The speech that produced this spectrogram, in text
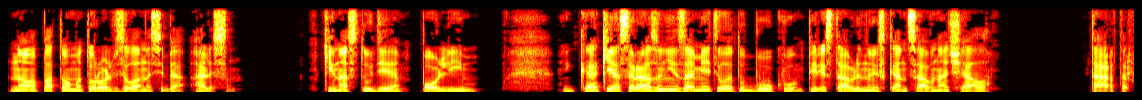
но потом эту роль взяла на себя Алисон. Киностудия «Полим». Как я сразу не заметил эту букву, переставленную из конца в начало. Тартар.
